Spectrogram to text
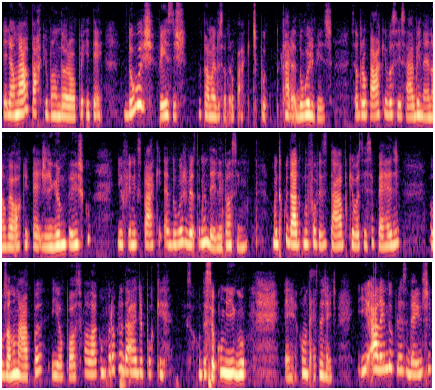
Ele é o maior parque urbano da Europa e tem duas vezes o tamanho do Central Park. Tipo, cara, duas vezes. Central Park, vocês sabem, né? Nova York é gigantesco. E o Phoenix Park é duas vezes tamanho dele. Então, assim, muito cuidado quando for visitar, porque você se perde usando o mapa. E eu posso falar com propriedade, porque isso aconteceu comigo. É, acontece, né, gente? E além do presidente,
